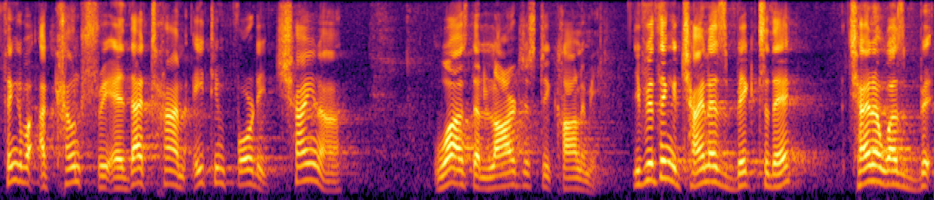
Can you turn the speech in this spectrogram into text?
Think about a country at that time, 1840, China was the largest economy. If you think China is big today, China was big,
